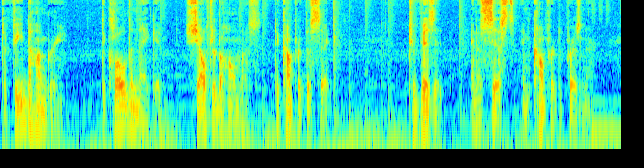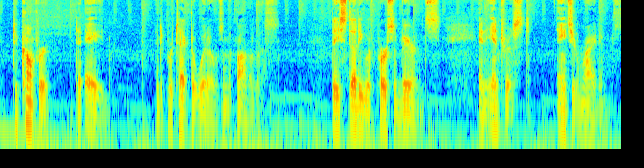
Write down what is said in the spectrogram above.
to feed the hungry, to clothe the naked, shelter the homeless, to comfort the sick, to visit and assist and comfort the prisoner, to comfort, to aid, and to protect the widows and the fatherless. They study with perseverance and interest ancient writings.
